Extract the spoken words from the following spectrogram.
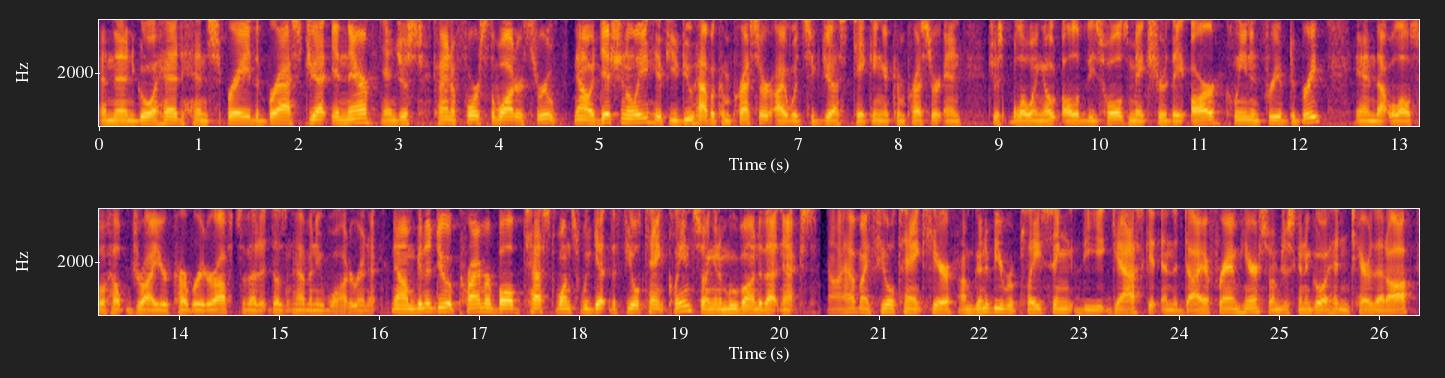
and then go ahead and spray the brass jet in there and just kind of force the water through. Now, additionally, if you do have a compressor, I would suggest taking a compressor and just blowing out all of these holes, make sure they are clean and free of debris, and that will also help dry your carburetor off so that it doesn't have any water in it. Now, I'm going to do a primer bulb test once we get the fuel tank clean, so I'm going to move on to that next. Now I have my fuel tank here. I'm going to be replacing the gasket and the diaphragm here, so I'm just going to go ahead and tear that off.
